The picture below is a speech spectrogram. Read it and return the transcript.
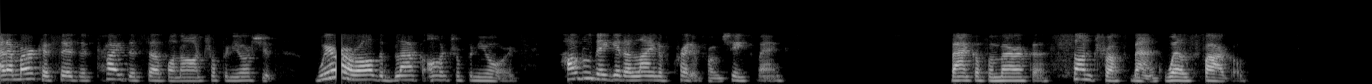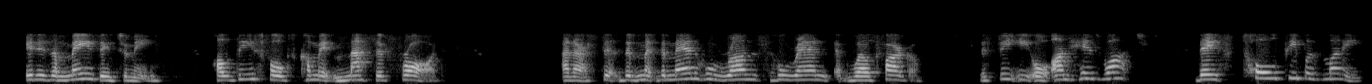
And America says it prides itself on entrepreneurship. Where are all the black entrepreneurs? How do they get a line of credit from Chase Bank, Bank of America, SunTrust Bank, Wells Fargo? It is amazing to me how these folks commit massive fraud and are still the, the man who runs who ran Wells Fargo, the CEO on his watch, they stole people's money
